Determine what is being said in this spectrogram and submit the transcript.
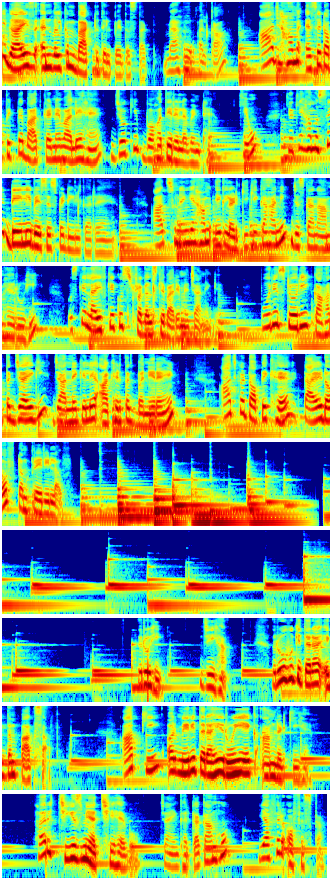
Hi guys and welcome back to Dil Pe Dastak मैं हूँ अलका। आज हम ऐसे टॉपिक पे बात करने वाले हैं जो कि बहुत ही रिलेवेंट है। क्यों? क्योंकि हम उससे डेली बेसिस पे डील कर रहे हैं। आज सुनेंगे हम एक लड़की की कहानी, जिसका नाम है रूही। उसके लाइफ के कुछ स्ट्रगल्स के बारे में जानेंगे। पूरी स्टोरी कहाँ तक जाएगी, जानने के लिए आखिर तक बने रहें। आज का टॉपिक है tired of temporary love Roohi. जी हाँ रूह की तरह एकदम पाक साफ़। आपकी और मेरी तरह ही रूही एक आम लड़की है। हर चीज़ में अच्छी है वो, चाहे घर का काम हो या फिर ऑफ़िस का।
